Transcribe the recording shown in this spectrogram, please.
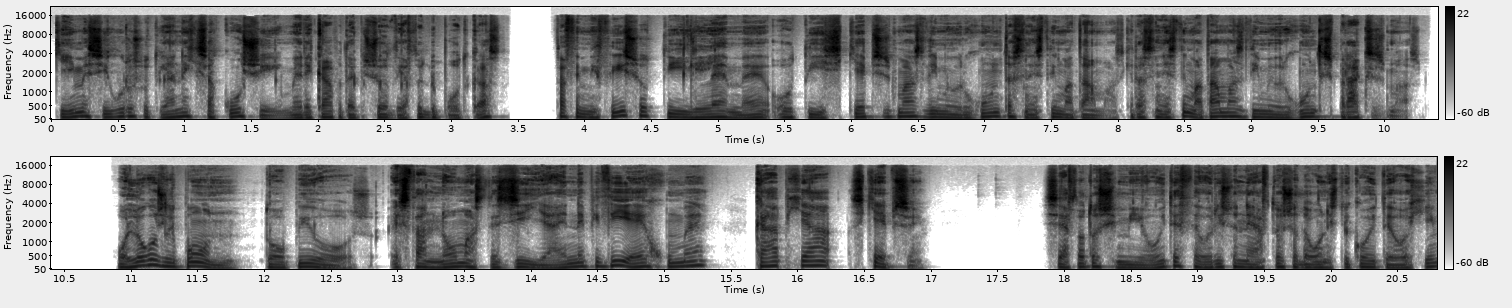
Και είμαι σίγουρος ότι αν έχεις ακούσει μερικά από τα επεισόδια αυτού του podcast, θα θυμηθείς ότι λέμε ότι οι σκέψεις μας δημιουργούν τα συναισθήματά μας και τα συναισθήματά μας δημιουργούν τις πράξεις μας. Ο λόγος λοιπόν το οποίος αισθανόμαστε ζήλια είναι επειδή έχουμε κάποια σκέψη. Σε αυτό το σημείο, είτε θεωρείς τον εαυτό σου ανταγωνιστικό είτε όχι,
